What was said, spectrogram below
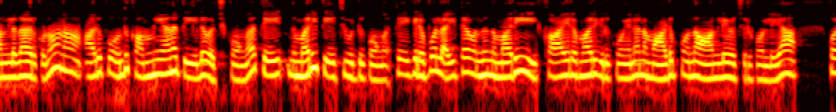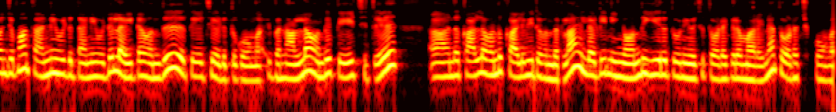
ஆனில் தான் இருக்கணும். ஆனால் அடுப்பை வந்து கம்மியான தீயில வச்சுக்கோங்க. தே இந்த மாதிரி தேய்ச்சி விட்டுக்கோங்க. தேய்க்கிறப்போ லைட்டாக வந்து இந்த மாதிரி காயிற மாதிரி இருக்கும். ஏன்னா நம்ம அடுப்பு வந்து ஆன்லேயே வச்சுருக்கோம் இல்லையா? கொஞ்சமாக தண்ணி விட்டு தண்ணி விட்டு லைட்டாக வந்து தேய்ச்சி எடுத்துக்கோங்க. இப்போ நல்லா வந்து தேய்ச்சிட்டு அந்த கல்லை வந்து கழுவிட்டு வந்துடலாம். இல்லாட்டி நீங்கள் வந்து ஈர துணி வச்சு துடைக்கிற மாதிரினா தொடச்சிக்கோங்க.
